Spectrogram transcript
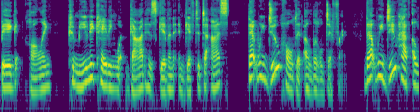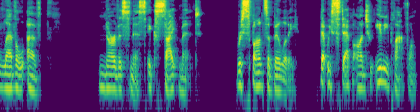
big calling, communicating what God has given and gifted to us, that we do hold it a little different, that we do have a level of nervousness, excitement, responsibility that we step onto any platform,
